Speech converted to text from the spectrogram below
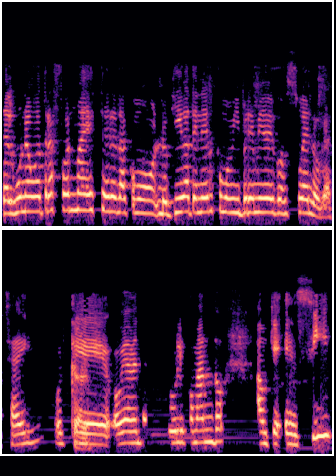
de alguna u otra forma, esto era la- como lo que iba a tener como mi premio de consuelo, ¿cachai? Porque obviamente Republic Commando, aunque en sí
